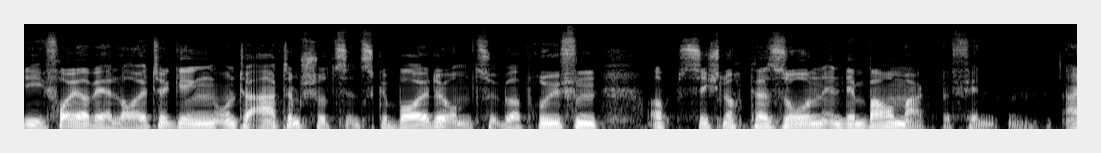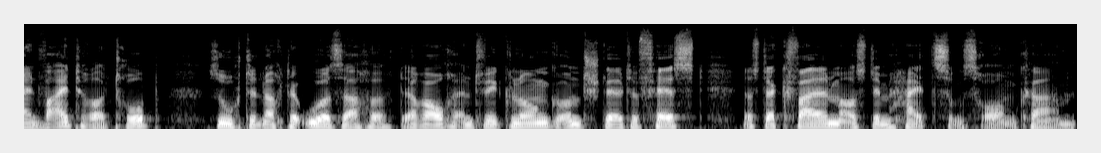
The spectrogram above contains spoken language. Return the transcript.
Die Feuerwehrleute gingen unter Atemschutz ins Gebäude, um zu überprüfen, ob sich noch Personen in dem Baumarkt befinden. Ein weiterer Trupp suchte nach der Ursache der Rauchentwicklung und stellte fest, dass der Qualm aus dem Heizungsraum kam.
